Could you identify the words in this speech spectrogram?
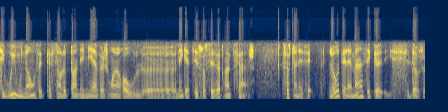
si oui ou non cette question-là de pandémie avait joué un rôle euh, négatif sur ces apprentissages. Ça, c'est un effet. L'autre élément, c'est que, là, je,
